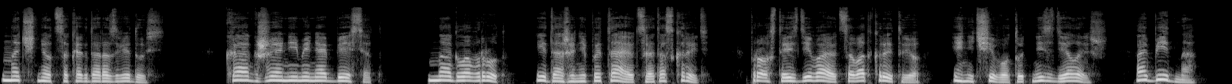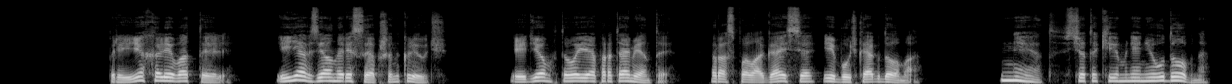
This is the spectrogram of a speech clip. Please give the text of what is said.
«Начнется, когда разведусь. Как же они меня бесят! Нагло врут и даже не пытаются это скрыть. Просто издеваются в открытую, и ничего тут не сделаешь. Обидно. Приехали в отель, и я взял на ресепшн ключ. Идем в твои апартаменты. Располагайся и будь как дома. Нет, все-таки мне неудобно.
